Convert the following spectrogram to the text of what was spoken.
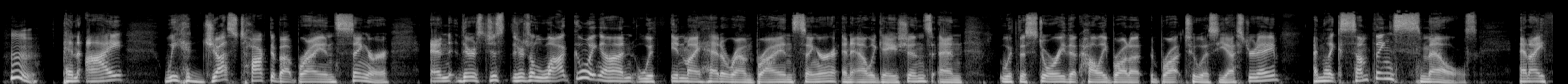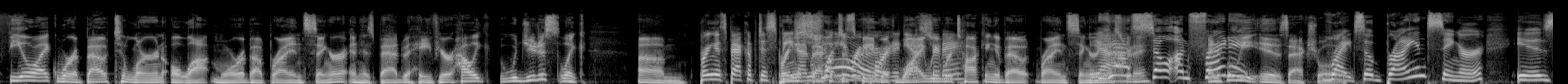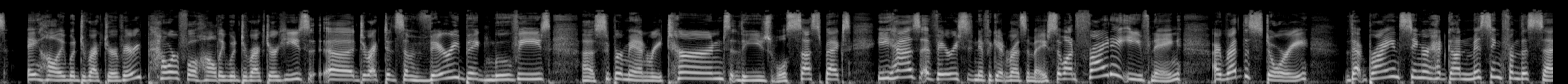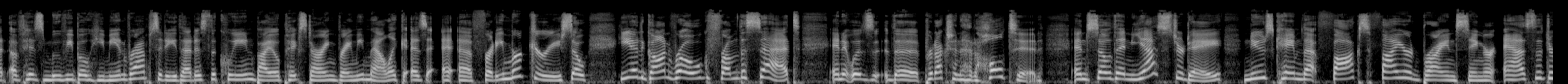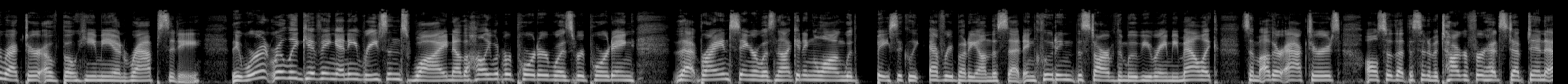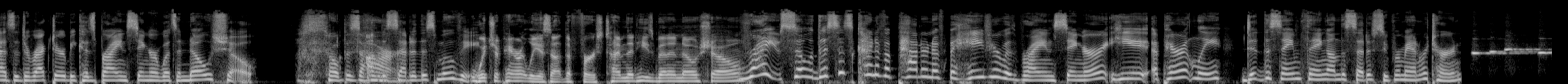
And I, we had just talked about Bryan Singer, and there's just there's a lot going on with in my head around Bryan Singer and allegations, and with the story that Holly brought up, brought to us yesterday. I'm like something smells. And I feel like we're about to learn a lot more about Bryan Singer and his bad behavior. Holly, would you just like um, Bring us back up to speed on what you speed reported with why yesterday? we were talking about Bryan Singer Yeah. yesterday? Yeah, so on and Friday, who he is actually. Right. So Bryan Singer is a Hollywood director, a very powerful Hollywood director. He's uh, directed some very big movies uh, Superman Returns, The Usual Suspects. He has a very significant resume. So on Friday evening, I read the story that Bryan Singer had gone missing from the set of his movie Bohemian Rhapsody. That is the Queen biopic starring Rami Malek as uh, uh, Freddie Mercury. So he had gone rogue from the set, and it was the production had halted. And so then yesterday, news came that Fox fired Bryan Singer as the director of Bohemian Rhapsody. They weren't really giving any reasons why. Now, the Hollywood Reporter was reporting that Bryan Singer was not getting along with basically everybody on the set, including the star of the movie, Rami Malek, some other actors. Also, that the cinematographer had stepped in as the director because Bryan Singer was a no show so bizarre. on the set of this movie. Which apparently is not the first time that he's been a no show. Right. So this is kind of a pattern of behavior with Bryan Singer. He apparently did the same thing on the set of Superman Return.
